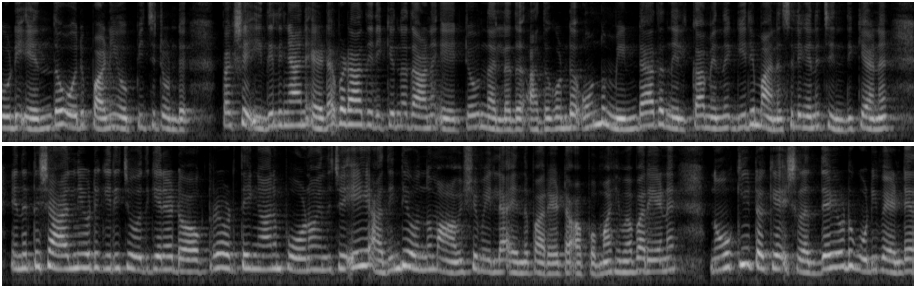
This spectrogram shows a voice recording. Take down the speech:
കൂടി എന്തോ ഒരു പണി ഒപ്പിച്ചിട്ടുണ്ട്. പക്ഷേ ഇതിൽ ഞാൻ ഇടപെടാതിരിക്കുന്നതാണ് ഏറ്റവും നല്ലത്. അതുകൊണ്ട് ഒന്നും മിണ്ടാതെ നിൽക്കാമെന്ന് ഗിരി മനസ്സിലിങ്ങനെ ചിന്തിക്കുകയാണ് എന്നിട്ട് ശാലിനിയോട് ഗിരി ചോദിക്കാൻ ഡോക്ടറെ അടുത്ത് എങ്ങാനും പോകണോ എന്ന് ചോദിച്ചാൽ ഏയ് അതിന്റെ ഒന്നും ആവശ്യമില്ല എന്ന് പറയട്ടോ. അപ്പോൾ മഹിമ പറയണേ നോക്കിയിട്ടൊക്കെ ശ്രദ്ധയോടുകൂടി വേണ്ടേ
